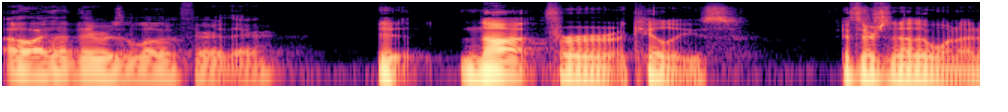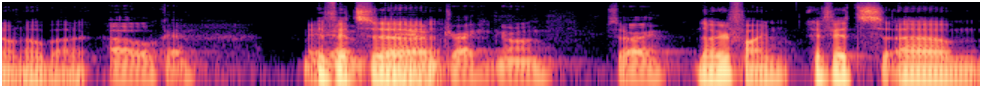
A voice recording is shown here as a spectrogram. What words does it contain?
Oh, I thought there was a love affair there. It, not for Achilles. If there's another one, I don't know about it. Oh, okay. If I'm- it's, maybe uh, I'm tracking wrong. Sorry. No, you're fine. If it's um,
